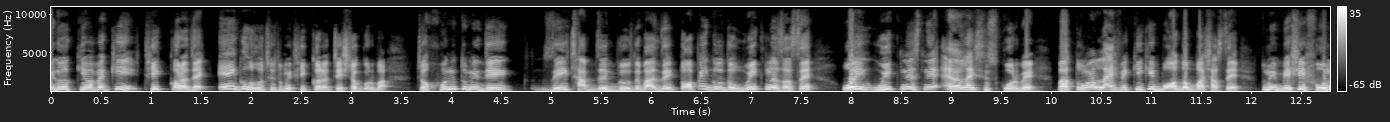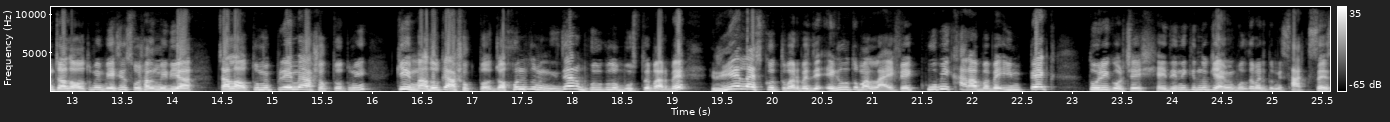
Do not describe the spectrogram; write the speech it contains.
এগুলো কীভাবে কি ঠিক করা যায়, এইগুলো হচ্ছে তুমি ঠিক করার চেষ্টা করবা। যখনই তুমি যেই যেই সাবজেক্টগুলোতে বা যেই টপিকগুলোতে উইকনেস আছে, ওই উইকনেস নিয়ে অ্যানালাইসিস করবে বা তোমার লাইফে কি কি বদ অভ্যাস আছে, তুমি বেশি ফোন চালাও, তুমি বেশি সোশ্যাল মিডিয়া চালাও, তুমি প্রেমে আসক্ত, তুমি কি মাদকে আসক্ত, যখন তুমি নিজের ভুলগুলো বুঝতে পারবে রিয়েলাইজ করতে পারবে যে এগুলো তোমার লাইফে খুবই খারাপভাবে ইম্প্যাক্ট তৈরি করছে, সেদিনই কিন্তু কি আমি বলতে পারি তুমি সাকসেস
